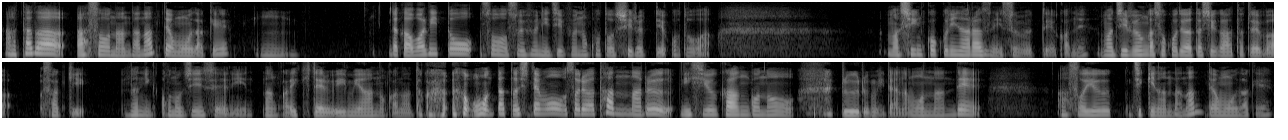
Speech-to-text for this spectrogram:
あただあそうなんだなって思うだけ、うん、だから割とそうそういうふうに自分のことを知るっていうことはまあ深刻にならずに済むっていうかね、まあ、自分がそこで私が例えばさっき何この人生になんか生きてる意味あんのかな？とか 思ったとしてもそれは単なる2週間後のルールみたいなもんなんであそういう時期なんだなって思うだけ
